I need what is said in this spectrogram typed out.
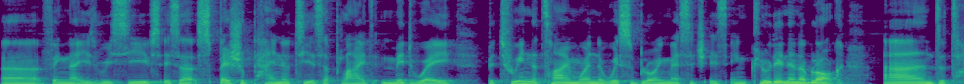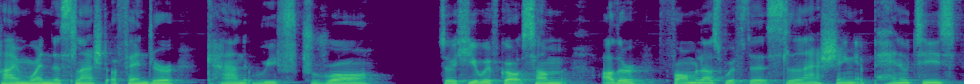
uh, thing that he receives is a special penalty is applied midway between the time when the whistleblowing message is included in a block and the time when the slashed offender can withdraw. So here we've got some other formulas with the slashing penalties.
